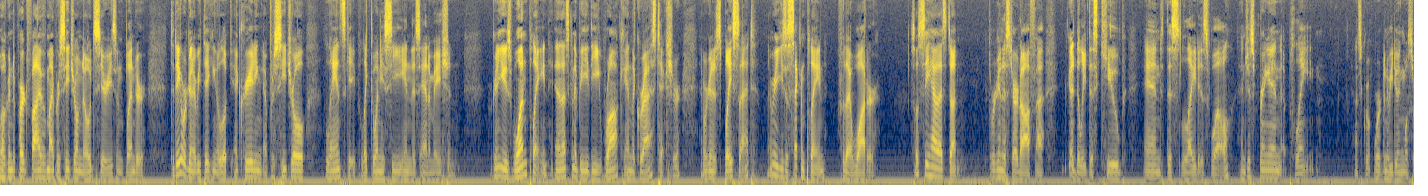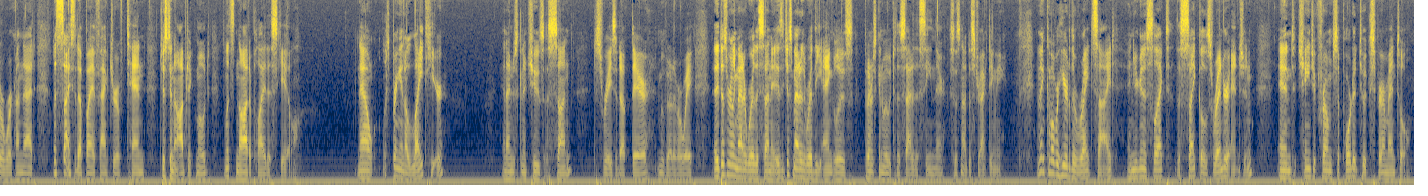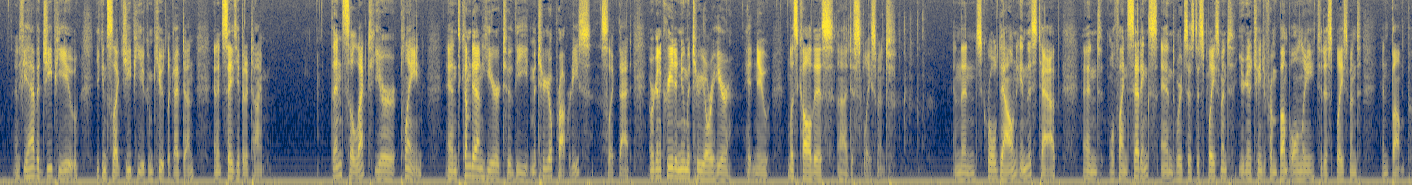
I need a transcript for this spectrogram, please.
Welcome to part 5 of my procedural node series in Blender. Today we're going to be taking a look at creating a procedural landscape like the one you see in this animation. We're going to use one plane and that's going to be the rock and the grass texture and we're going to displace that. Then we're going to use a second plane for that water. So let's see how that's done. So we're going to start off, uh, we're going to delete this cube and this light as well and just bring in a plane. That's we're going to be doing most of our work on that. Let's size it up by a factor of 10 just in object mode. Let's not apply the scale. Now let's bring in a light here and I'm just going to choose a sun. Just raise it up there and move it out of our way. It doesn't really matter where the sun is, it just matters where the angle is, but I'm just going to move it to the side of the scene there so it's not distracting me. And then come over here to the right side and you're going to select the Cycles render engine and change it from supported to experimental. And if you have a GPU, you can select GPU compute like I've done, and it saves you a bit of time. Then select your plane and come down here to the material properties, select that, and we're going to create a new material over here, hit new, let's call this uh, displacement. And then scroll down in this tab and we'll find settings and where it says displacement you're going to change it from bump only to displacement and bump.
